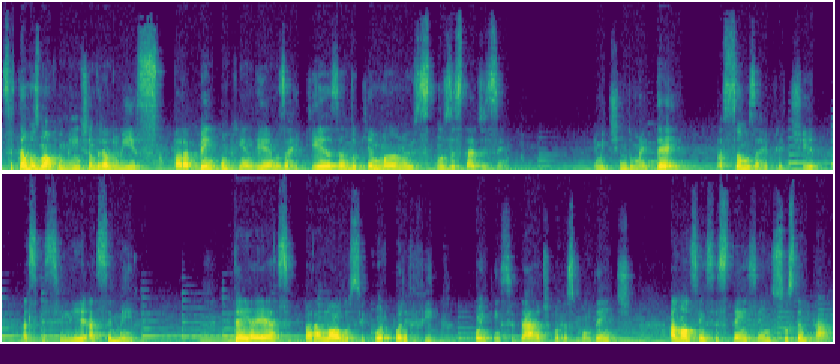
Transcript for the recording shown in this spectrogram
Citamos novamente André Luiz para bem compreendermos a riqueza do que Emmanuel nos está dizendo. Emitindo uma ideia, passamos a refletir as que se lhe assemelham. Ideia essa que para logo se corporifica, com intensidade correspondente à nossa insistência em sustentá-la,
